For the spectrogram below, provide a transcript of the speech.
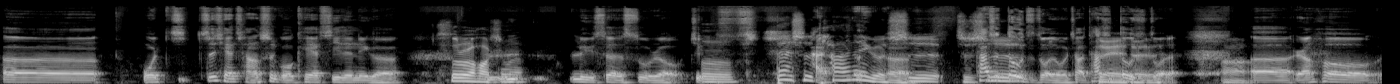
呃，我之之前尝试过 KFC 的那个。素肉好吃吗？绿色素肉就，但是它那个是，只是它是豆子做的，我知道它是豆子做的，啊，呃，然后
